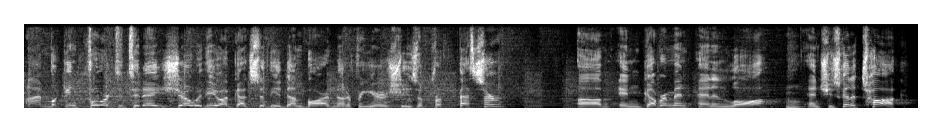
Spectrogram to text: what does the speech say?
I'm looking forward to today's show with you. I've got Cynthia Dunbar. I've known her for years. She's a professor um, in government and in law, and she's going to talk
